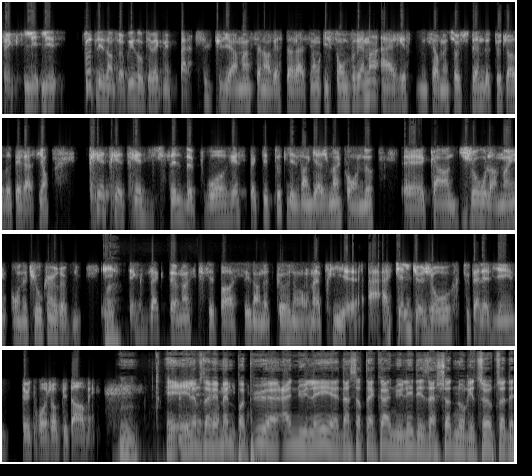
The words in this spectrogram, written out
Fait que les, les- toutes les entreprises au Québec, mais particulièrement celles en restauration, ils sont vraiment à risque d'une fermeture soudaine de toutes leurs opérations. Très, très, très difficile de pouvoir respecter tous les engagements qu'on a euh, quand du jour au lendemain, on n'a plus aucun revenu. Et Ouais. c'est exactement ce qui s'est passé dans notre cas. On a pris euh, à, à quelques jours, tout allait bien. Deux, trois jours plus tard, ben, Et, et là, vous avez même pas pu euh, annuler, euh, dans certains cas, annuler des achats de nourriture. Tout ça, de-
